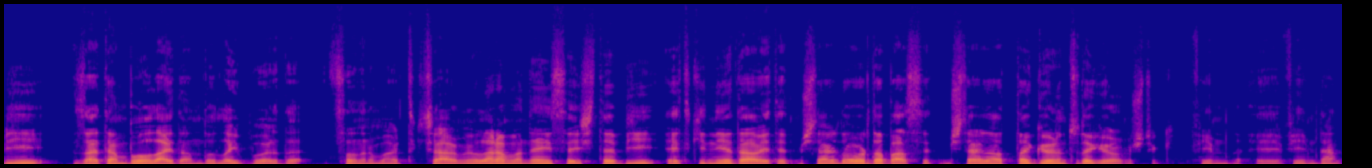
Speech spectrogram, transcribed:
Bir zaten bu olaydan dolayı bu arada sanırım artık çağırmıyorlar ama neyse işte bir etkinliğe davet etmişlerdi. Orada bahsetmişlerdi. Hatta görüntü de görmüştük film, e, filmden.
